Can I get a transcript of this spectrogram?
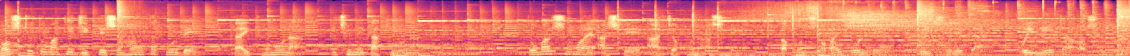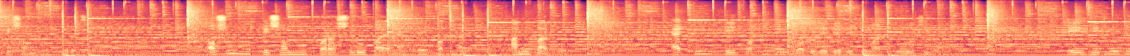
কষ্ট তোমাকে জিততে সহায়তা করবে, তাই থেমো না, পিছনে তাকিও না। তোমার সময় আসবে, আর যখন আসবে, তখন সবাই বলবে, ওই ছেলেটা, ওই মেয়েটা অসম্ভবকে সম্ভব করেছে। অসম্ভবকে সম্ভব করা শুরু হয় একটাই কথায়, আমি পারব। একদিন এই কথাটাই বদলে দেবে তোমার পুরো জীবন। এই ভিডিওটা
